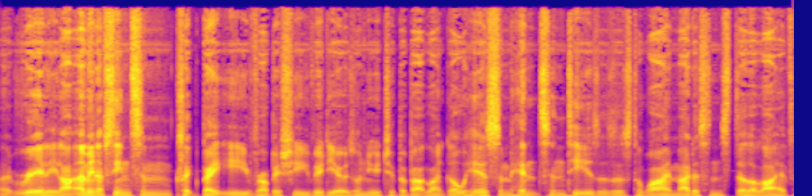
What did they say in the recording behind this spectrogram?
Uh, really, like I mean, I've seen some clickbaity, rubbishy videos on YouTube about like, oh, here's some hints and teasers as to why Madison's still alive.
